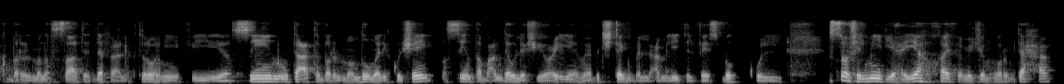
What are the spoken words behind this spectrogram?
أكبر المنصات الدفع الإلكتروني في الصين وتعتبر المنظومة لكل شيء، الصين طبعا دولة شيوعية ما بتستقبل عملية الفيسبوك وال social media هي خايفه من الجمهور بتاعها.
